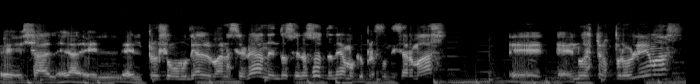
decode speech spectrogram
eh, ya el, próximo mundial van a ser grandes, entonces nosotros tendríamos que profundizar más eh, en nuestros problemas,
